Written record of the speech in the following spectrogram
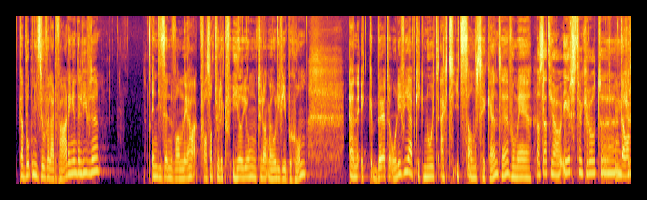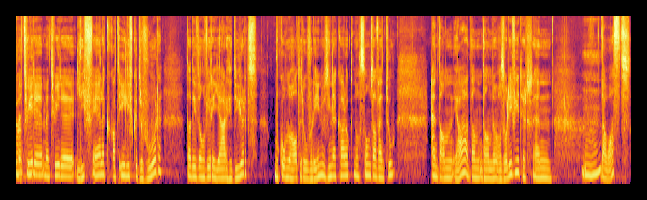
Ik heb ook niet zoveel ervaring in de liefde. In die zin van, ja, ik was natuurlijk heel jong toen ik met Olivier begon. En ik, buiten Olivier heb ik nooit echt iets anders gekend. Hè. Voor mij, was dat jouw eerste grote... Dat was mijn tweede, mijn tweede lief eigenlijk. Ik had één liefje ervoor. Dat heeft ongeveer een jaar geduurd. We komen nog altijd overeen. We zien elkaar ook nog soms af en toe. En dan, ja, dan, dan was Olivier er. En mhm. dat was het.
